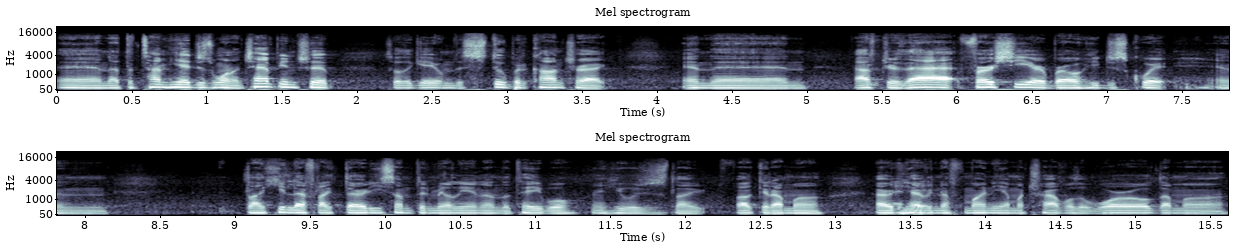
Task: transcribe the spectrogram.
and at the time he had just won a championship, so they gave him this stupid contract. And then after that, first year, bro, he just quit, and like he left like thirty something million on the table, and he was just like, "Fuck it, I'm a, I already And have they- enough money. I'm gonna travel the world. I'm gonna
